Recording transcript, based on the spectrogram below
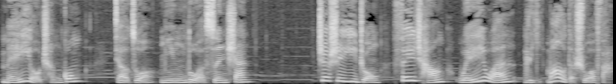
没有成功。叫做名落孙山，这是一种非常委婉礼貌的说法。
